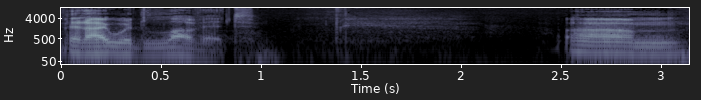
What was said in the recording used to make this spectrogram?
that I would love it. Um,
